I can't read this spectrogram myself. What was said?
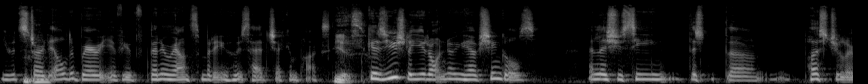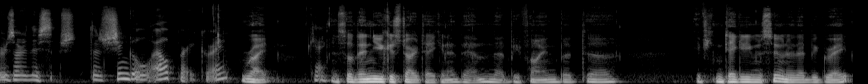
you would start Mm-hmm. elderberry if you've been around somebody who's had chickenpox. Yes. Because usually you don't know you have shingles unless you see the, the pustulars or the, the shingle outbreak, right? Right. Okay. And so then you could start taking it then. That'd be fine. But uh, if you can take it even sooner, that'd be great.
